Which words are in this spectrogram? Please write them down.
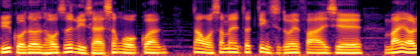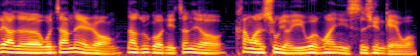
雨果的投资理财生活观。那我上面都定时都会发一些蛮有料的文章内容。那如果你真的有看完书有疑问，欢迎你私讯给我。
